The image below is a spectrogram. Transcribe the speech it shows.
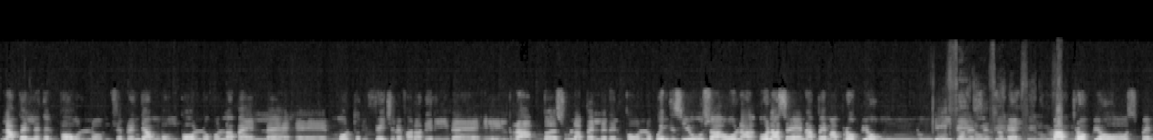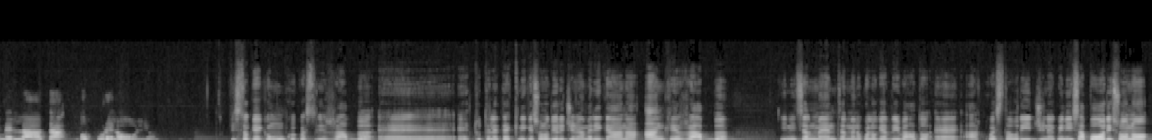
la pelle del pollo. Se prendiamo un pollo con la pelle è molto difficile far aderire il rub sulla pelle del pollo, quindi si usa o la, o la senape, ma proprio un, un dito, un filo, un filo, un filo, va proprio spennellata, oppure l'olio. Visto che comunque questo, il rub e tutte le tecniche sono di origine americana, anche il rub inizialmente, almeno quello che è arrivato, è, ha questa origine, quindi i sapori sono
